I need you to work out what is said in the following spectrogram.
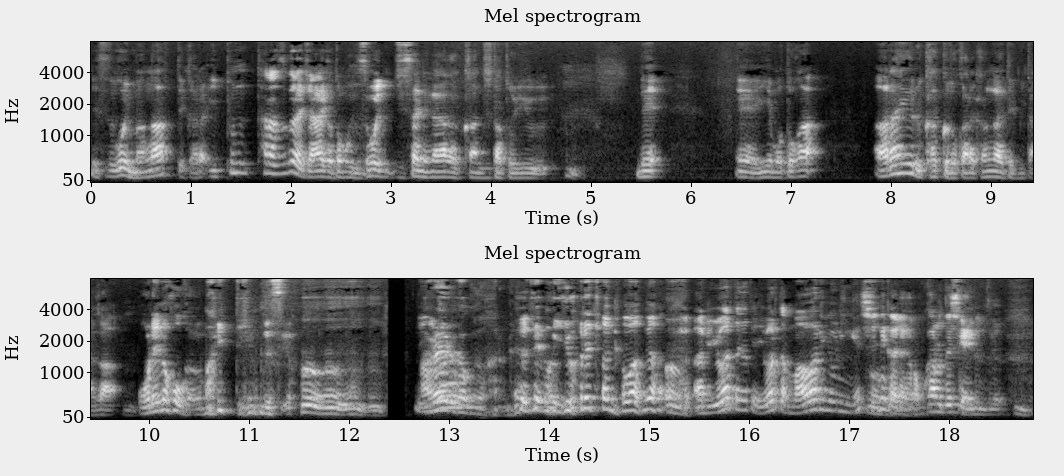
ですごい間があってから1分足らずぐらいじゃないかと思うけど、すごい実際に長く感じたという。うんで、えー家元が、あらゆる角度から考えてみたが、うん俺の方がうまいって言うんですよ。うんうんうんうん。あらゆる角度からね。でも言われた側が、うん。あの言われた方、言われた周りの人間、新年会だから他の弟子がいるんですよ。うん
